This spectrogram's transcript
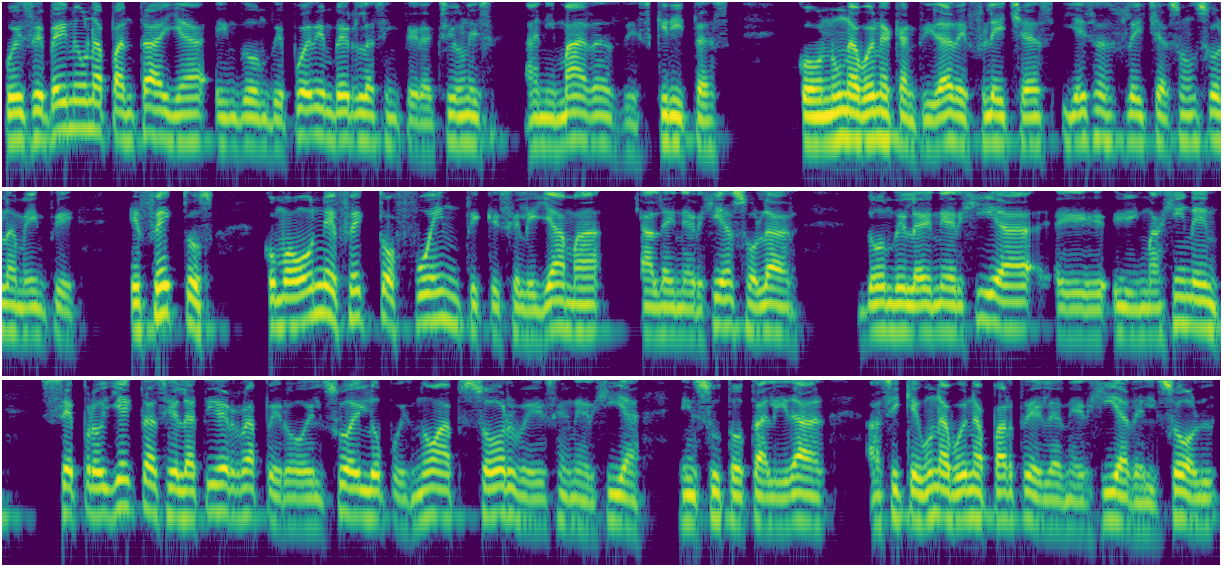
pues se ven una pantalla en donde pueden ver las interacciones animadas, descritas, con una buena cantidad de flechas, y esas flechas son solamente efectos como un efecto fuente que se le llama a la energía solar, donde la energía, eh, imaginen, se proyecta hacia la Tierra, pero el suelo pues no absorbe esa energía en su totalidad, así que una buena parte de la energía del Sol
